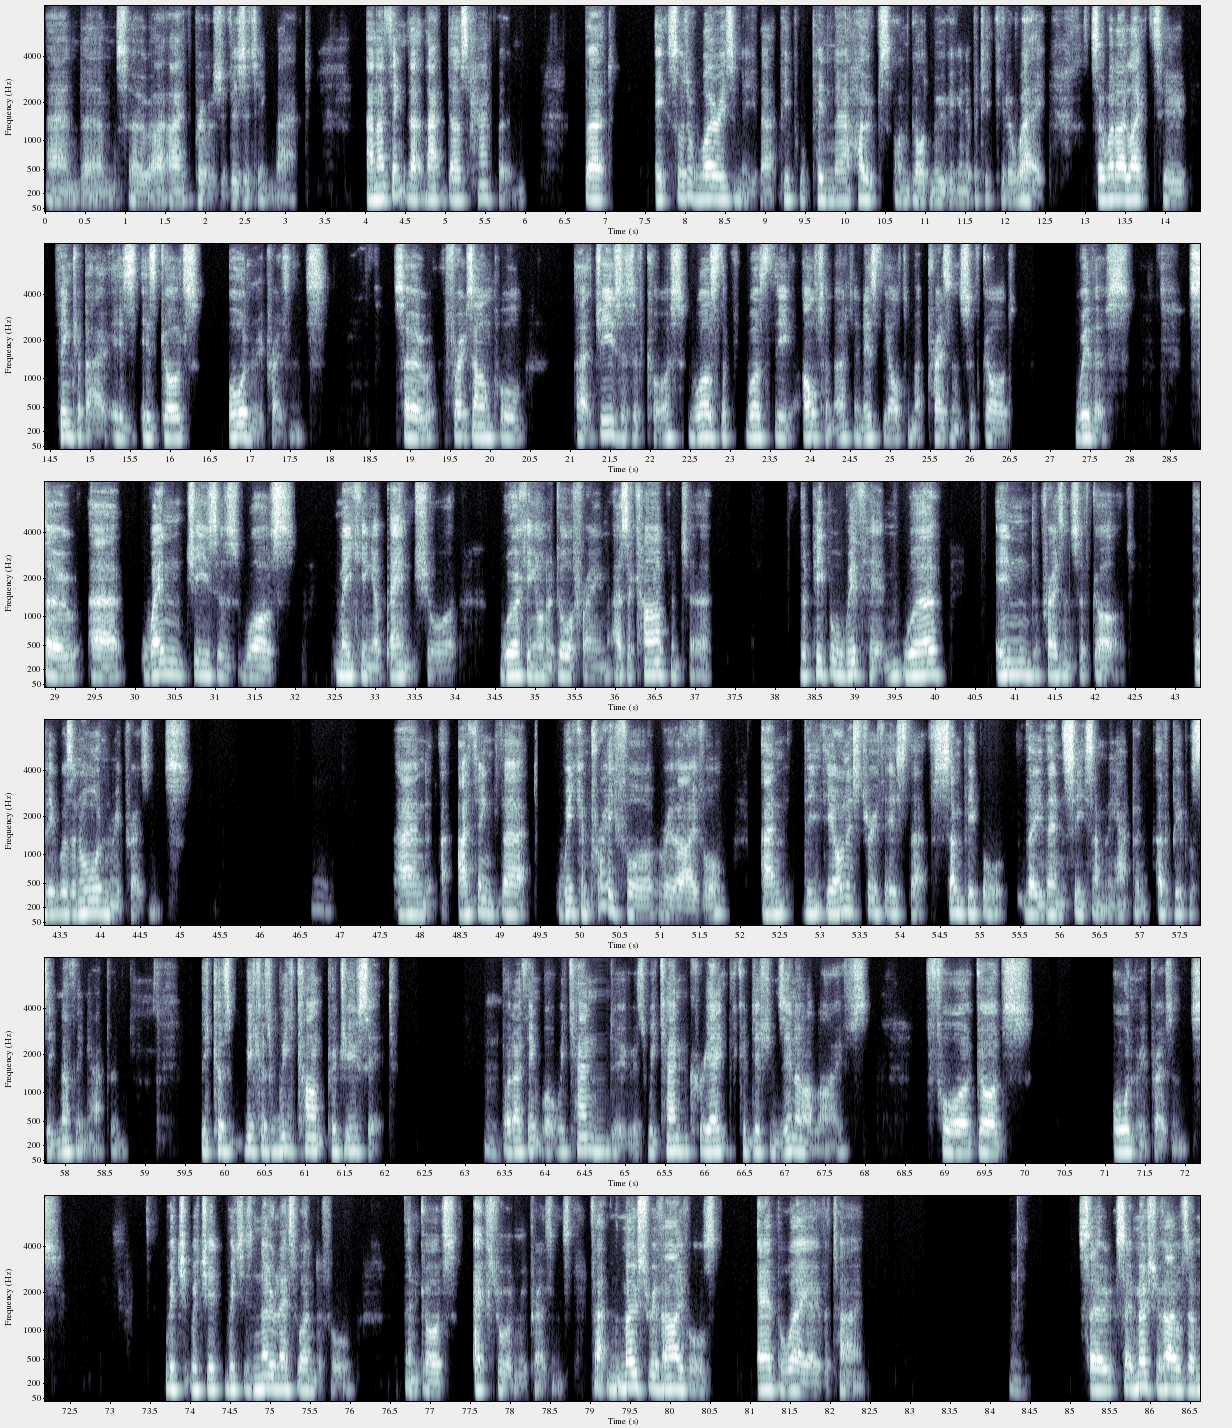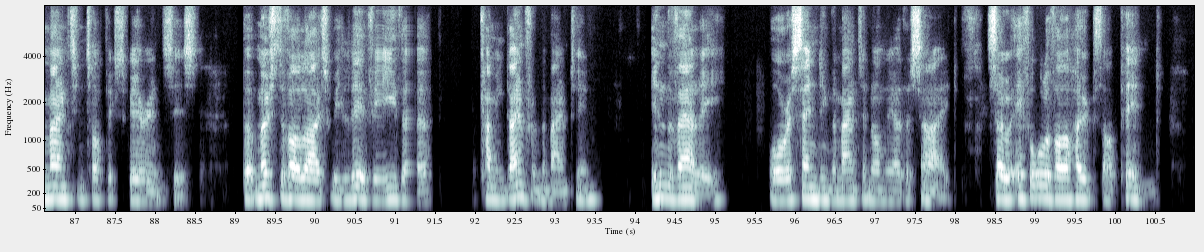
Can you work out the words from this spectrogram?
And um, so I, I had the privilege of visiting that. And I think that that does happen, but it sort of worries me that people pin their hopes on God moving in a particular way. So what I like to think about is is God's ordinary presence. So, for example, uh, Jesus, of course, was the was the ultimate and is the ultimate presence of God with us. So, uh, when Jesus was making a bench or working on a door frame as a carpenter, the people with him were in the presence of God, but it was an ordinary presence. Mm. And I think that we can pray for revival. And the, the honest truth is that some people, they then see something happen, other people see nothing happen because, because we can't produce it. Hmm. But I think what we can do is we can create the conditions in our lives for God's ordinary presence, which which it which is no less wonderful than God's extraordinary presence. In fact, most revivals ebb away over time. Hmm. So, so most revivals are mountaintop experiences, but most of our lives we live either coming down from the mountain, in the valley, or ascending the mountain on the other side. So, if all of our hopes are pinned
